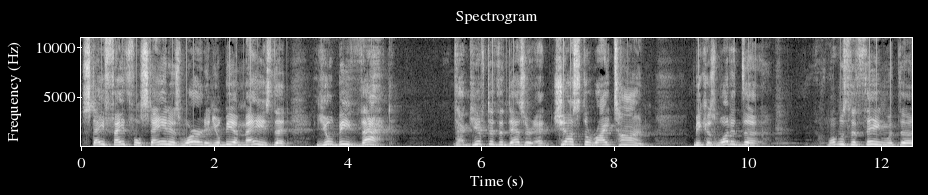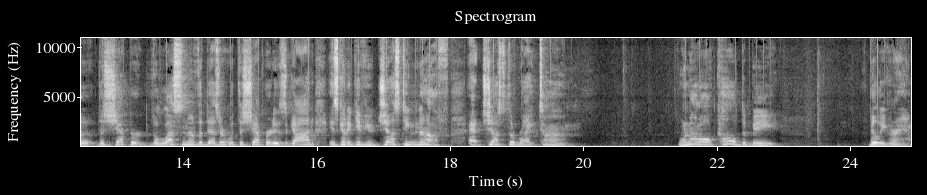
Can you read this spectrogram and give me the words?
Stay faithful, stay in His Word, and you'll be amazed that you'll be that. That gift of the desert at just the right time. Because what did the what was the thing with the, the shepherd? The lesson of the desert with the shepherd is God is going to give you just enough at just the right time. We're not all called to be Billy Graham.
